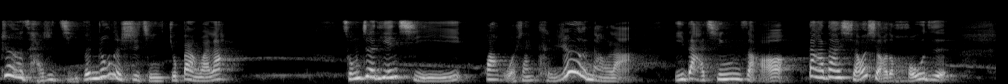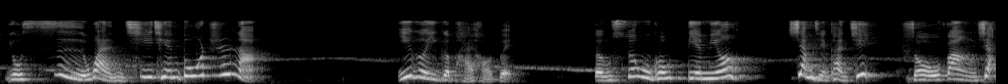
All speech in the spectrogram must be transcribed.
这才是几分钟的事情就办完了。从这天起，花果山可热闹了。一大清早，大大小小的猴子有四万七千多只呢，一个一个排好队，等孙悟空点名，向前看齐。手放下，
